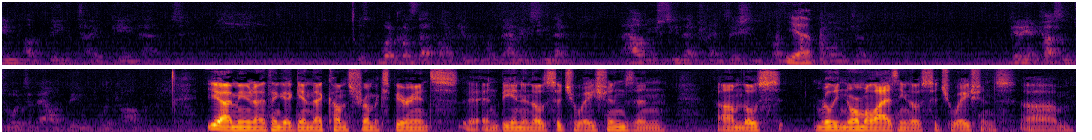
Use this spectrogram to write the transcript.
in a big type game atmosphere. Just what, what's that like, and with having seen that, how have you seen that transition from Yeah. going to, getting accustomed to it to now being fully confident? Yeah, I mean, I think again that comes from experience and being in those situations, and um, those really normalizing those situations. Um,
